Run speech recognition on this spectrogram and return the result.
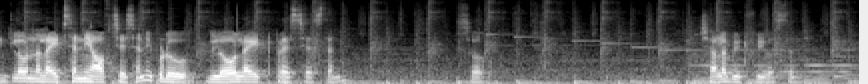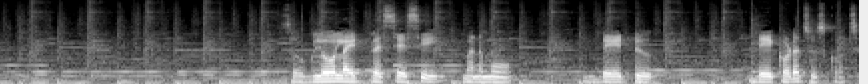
ఇంట్లో ఉన్న లైట్స్ అన్నీ ఆఫ్ చేశాను. ఇప్పుడు గ్లో లైట్ ప్రెస్ చేస్తాను. సో చాలా బ్యూటిఫుల్గా వస్తుంది. సో గ్లో లైట్ ప్రెస్ చేసి మనము డేట్ డే కూడా చూసుకోవచ్చు.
